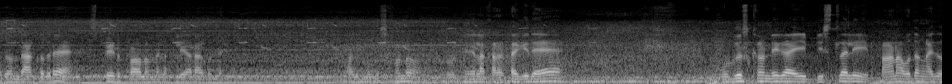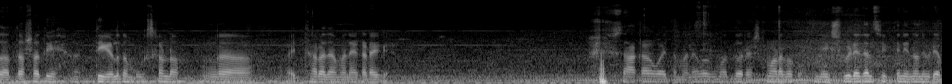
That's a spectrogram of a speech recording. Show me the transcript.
ಅದೊಂದು ಹಾಕಿದ್ರೆ ಸ್ಪೀಡ್ ಪ್ರಾಬ್ಲಮ್ ಎಲ್ಲ ಕ್ಲಿಯರ್ ಆಗುತ್ತೆ. ಅದು ಮುಗಿಸ್ಕೊಂಡು ರೂಟಿಂಗ್ ಎಲ್ಲ ಕರೆಕ್ಟಾಗಿದೆ ಈಗ ಈ ಬಿಸಿಲಲ್ಲಿ ಪ್ರಾಣ ಹೋದಂಗೆ ಆಯ್ತದೆ ಹತ್ತು ವರ್ಷೊತ್ತಿಗೆ ಹತ್ತಿ ಇಳಿದು ಮುಗಿಸ್ಕೊಂಡು ಹಂಗೆ ಐದು ಮನೆ ಕಡೆಗೆ. ಸಾಕಾಗೋಯ್ತು. ಮನೆಗೆ ಹೋಗಿ ಮೊದಲು ರೆಸ್ಟ್ ಮಾಡಬೇಕು. ನೆಕ್ಸ್ಟ್ ವೀಡಿಯೋದಲ್ಲಿ ಸಿಗ್ತೀನಿ ಇನ್ನೊಂದು ವೀಡಿಯೋ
